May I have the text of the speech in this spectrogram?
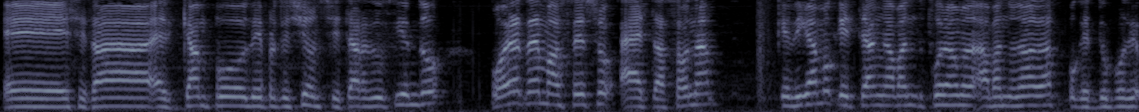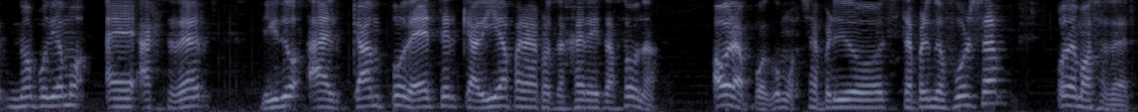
Eh, se está, el campo de protección se está reduciendo. Ahora tenemos acceso a esta zona que digamos que están fueron abandonadas porque no podíamos eh, acceder debido al campo de éter que había para proteger esta zona. Ahora, pues como se ha perdido, se está perdiendo fuerza, podemos acceder.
